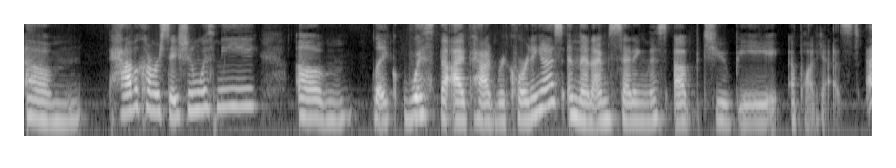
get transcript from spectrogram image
um, have a conversation with me, um, like with the iPad recording us, and then I'm setting this up to be a podcast. Ah,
